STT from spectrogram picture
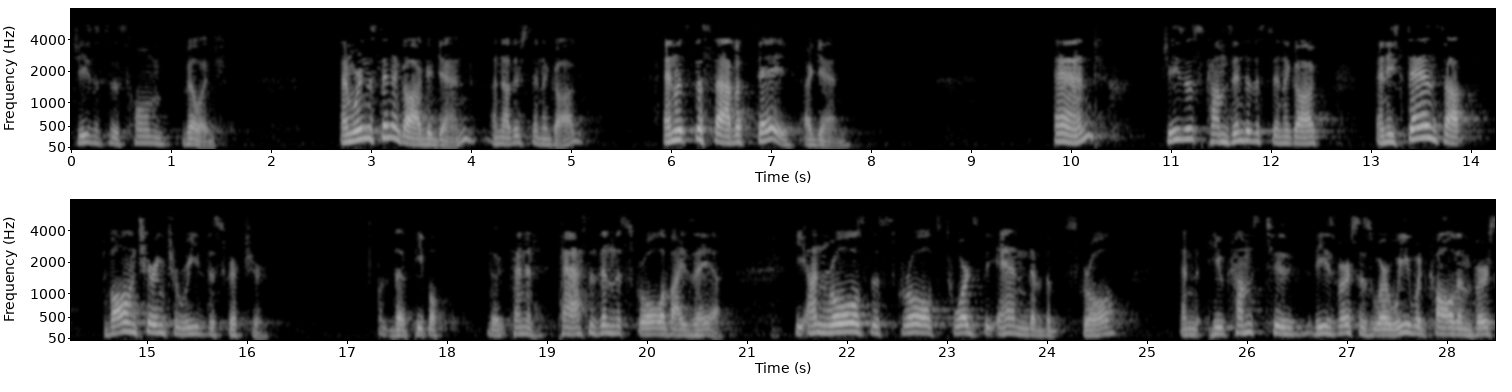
Jesus' home village. And we're in the synagogue again, another synagogue. And it's the Sabbath day again. And Jesus comes into the synagogue and he stands up volunteering to read the scripture. The people, the attendant passes him the scroll of Isaiah. He unrolls the scroll towards the end of the scroll, and he comes to these verses where we would call them verse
